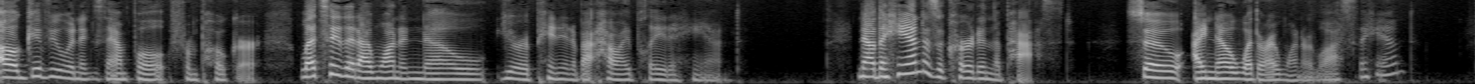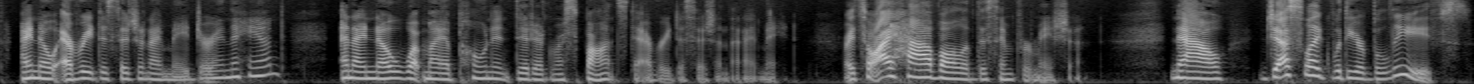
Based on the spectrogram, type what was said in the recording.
I'll give you an example from poker. Let's say that I want to know your opinion about how I played a hand. Now, the hand has occurred in the past. So, I know whether I won or lost the hand. I know every decision I made during the hand. And I know what my opponent did in response to every decision that I made. Right. So, I have all of this information. Now, just like with your beliefs,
